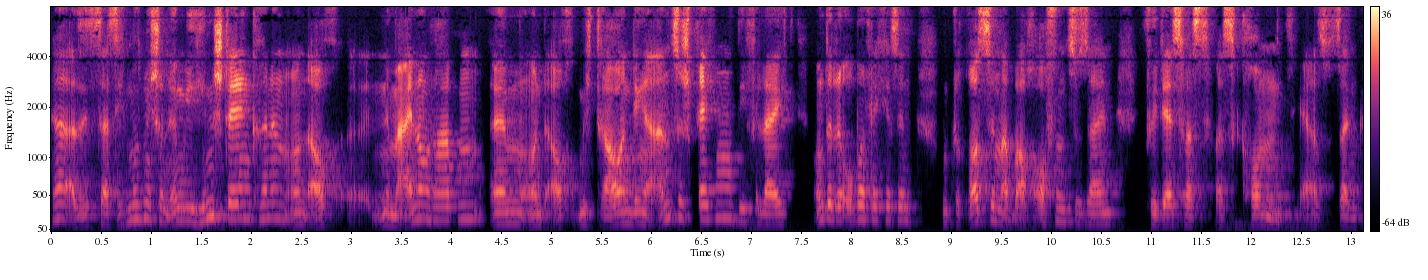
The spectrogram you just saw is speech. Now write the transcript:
Ja, also das heißt, ich muss mich schon irgendwie hinstellen können und auch äh, eine Meinung haben ähm, und auch mich trauen, Dinge anzusprechen, die vielleicht unter der Oberfläche sind und trotzdem aber auch offen zu sein für das, was, was kommt. Ja, sozusagen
